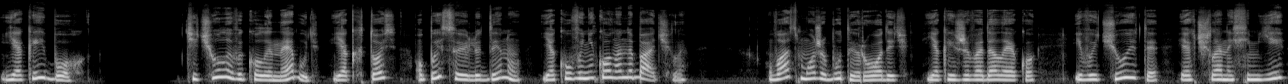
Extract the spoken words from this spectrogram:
Який Бог? Чи чули ви коли-небудь, як хтось описує людину, яку ви ніколи не бачили? У вас може бути родич, який живе далеко, і ви чуєте, як члени сім'ї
